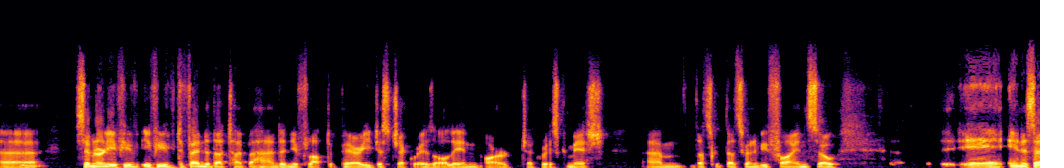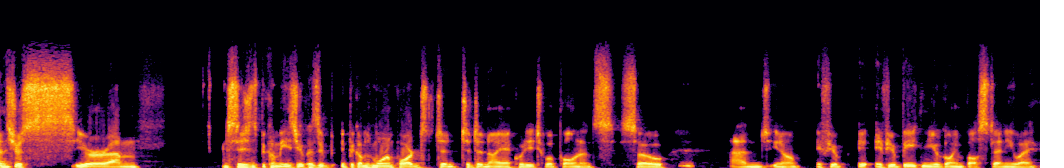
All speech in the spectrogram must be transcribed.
Uh, mm. Similarly, if you've if you've defended that type of hand and you flopped a pair, you just check raise all in or check raise commit. Um, that's that's going to be fine. So, in a sense, your your um, decisions become easier because it, it, becomes more important to, to deny equity to opponents. So, mm. and you know, if you're if you're beaten, you're going bust anyway.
